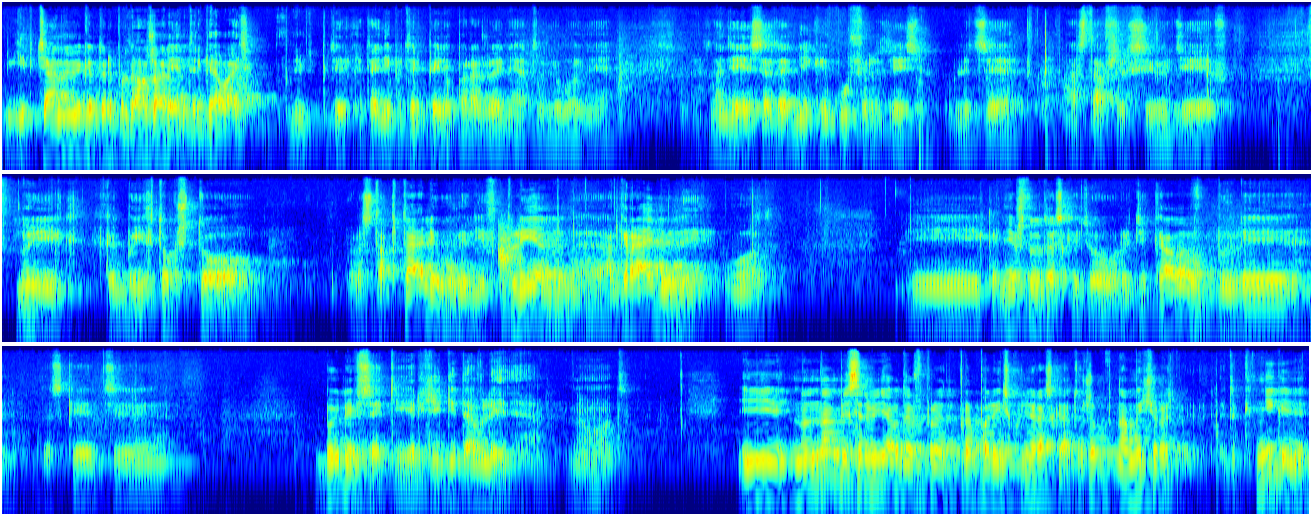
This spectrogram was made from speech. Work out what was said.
египтянами, которые продолжали интриговать, хотя они потерпели поражение от Вавилонии, надеясь создать некий буфер здесь в лице оставшихся иудеев. Ну и как бы их только что растоптали, увели в плен, ограбили. Вот. И, конечно, так сказать, у радикалов были, так сказать, э, были всякие рычаги давления. Вот. И, но нам без Рамия даже про, про политику не рассказывают. Уже нам еще раз. Эта книга,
